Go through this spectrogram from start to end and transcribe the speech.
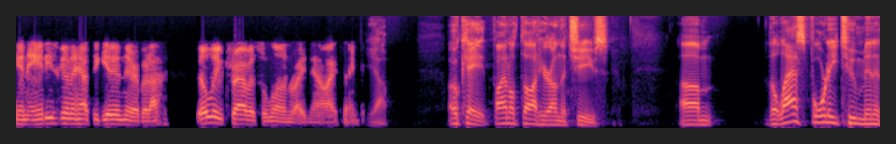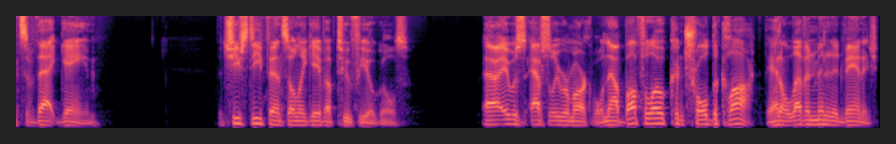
And Andy's going to have to get in there. But I, they'll leave Travis alone right now, I think. Yeah. Okay. Final thought here on the Chiefs. Um, the last 42 minutes of that game, the Chiefs defense only gave up two field goals. Uh, it was absolutely remarkable. Now, Buffalo controlled the clock. They had an 11 minute advantage.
